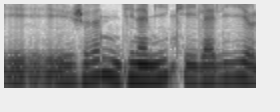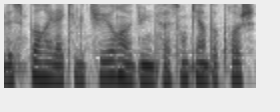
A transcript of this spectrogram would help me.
est jeune, dynamique et il allie le sport et la culture d'une façon qui est un peu proche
